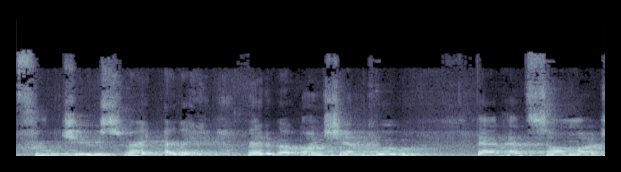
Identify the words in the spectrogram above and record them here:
fruit juice, right? I read, read about one shampoo that had so much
